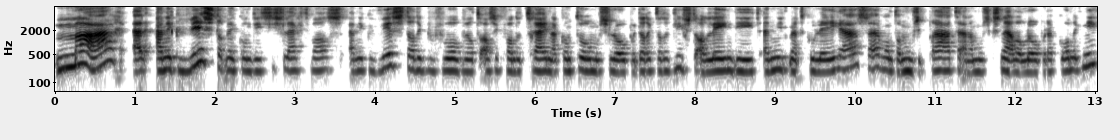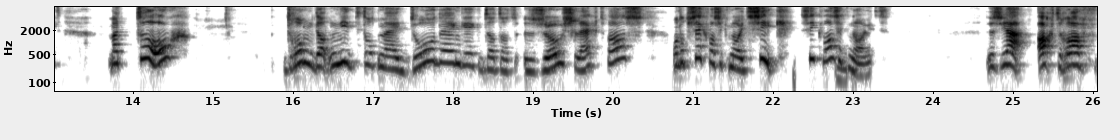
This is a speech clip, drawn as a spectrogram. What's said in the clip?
Maar, en, en, ik wist dat mijn conditie slecht was. En ik wist dat ik bijvoorbeeld, als ik van de trein naar kantoor moest lopen, dat ik dat het liefst alleen deed en niet met collega's. Hè, want dan moest ik praten en dan moest ik sneller lopen, dat kon ik niet. Maar toch drong dat niet tot mij door, denk ik, dat dat zo slecht was. Want op zich was ik nooit ziek. Ziek was ik nooit. Dus ja, achteraf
